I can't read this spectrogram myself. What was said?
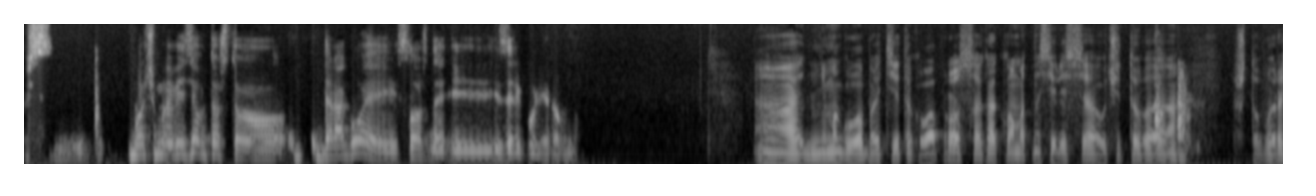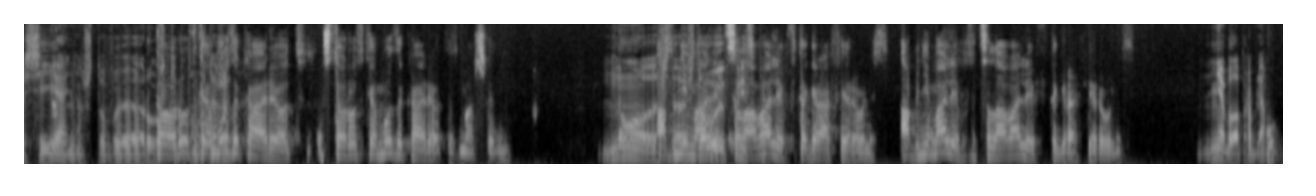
в общем, мы везем то, что дорогое и сложно и, и зарегулировано. А, не могу обойти такой вопрос. А как к вам относились, э, учитывая, что вы россиянин, что вы русский? Что русская даже... музыка орет, что русская музыка орет из машины. Ну, Обнимали, что вы, целовали, принципе... фотографировались. Обнимали, целовали, фотографировались. Не было проблем.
